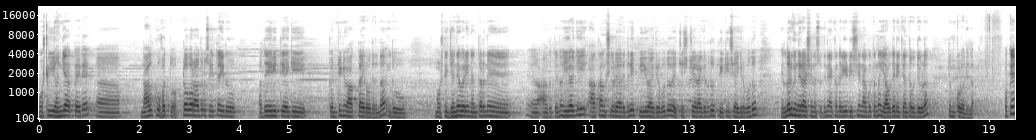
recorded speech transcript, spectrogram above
ಮೋಸ್ಟ್ಲಿ ಹಾಗೆ ಆಗ್ತಾಯಿದೆ ನಾಲ್ಕು ಹತ್ತು ಅಕ್ಟೋಬರ್ ಆದರೂ ಸಹಿತ ಇದು ಅದೇ ರೀತಿಯಾಗಿ ಕಂಟಿನ್ಯೂ ಆಗ್ತಾ ಇರೋದ್ರಿಂದ ಇದು ಮೋಸ್ಟ್ಲಿ ಜನವರಿ ನಂತರನೇ ಆಗುತ್ತೆನೋ ಹೀಗಾಗಿ ಆಕಾಂಕ್ಷಿಗಳು ಯಾರಿದ್ರಿ ಪಿ ಯು ಆಗಿರ್ಬೋದು ಎಚ್ ಎಸ್ ಟಿ ಆರ್ ಆಗಿರ್ಬೋದು ಪಿ ಟಿ ಸಿ ಆಗಿರ್ಬೋದು, ಎಲ್ಲರಿಗೂ ನಿರಾಶೆ ಅನ್ನಿಸುತ್ತೇನೆ ಯಾಕಂದರೆ ಈ ಡಿಸಿಷನ್ ಆಗುತ್ತನ್ನ ಯಾವುದೇ ರೀತಿಯಂಥ ಹುದ್ದೆಗಳು ತುಂಬಿಕೊಳ್ಳೋದಿಲ್ಲ. ಓಕೆ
